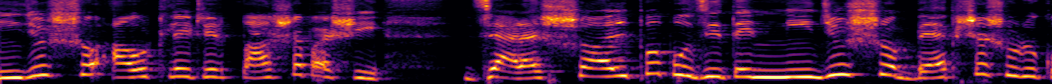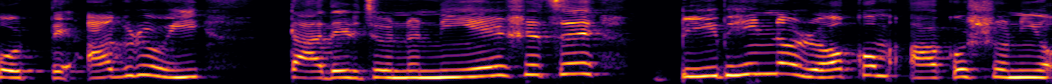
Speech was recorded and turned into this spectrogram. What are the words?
নিজস্ব আউটলেটের পাশাপাশি যারা স্বল্প পুঁজিতে নিজস্ব ব্যবসা শুরু করতে আগ্রহী, তাদের জন্য নিয়ে এসেছে বিভিন্ন রকম আকর্ষণীয়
